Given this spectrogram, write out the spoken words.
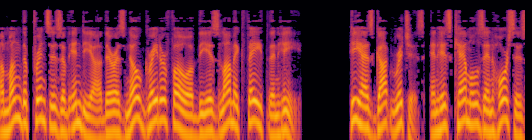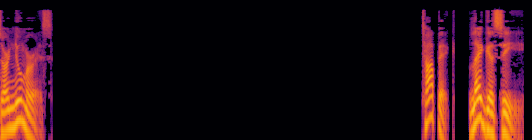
Among the princes of India there is no greater foe of the Islamic faith than he. He has got riches, and his camels and horses are numerous. Topic. Legacy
